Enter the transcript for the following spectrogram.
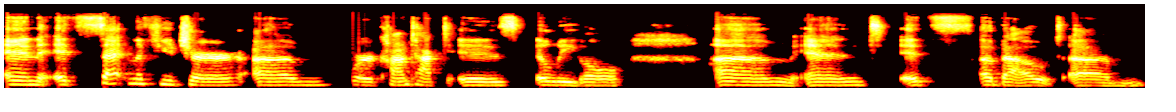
and it's set in the future um, where contact is illegal um, and it's about um,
